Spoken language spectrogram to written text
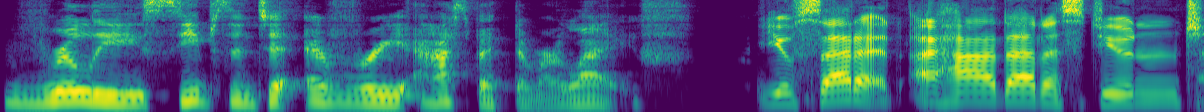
really seeps into every aspect of our life. You've said it. I had a student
